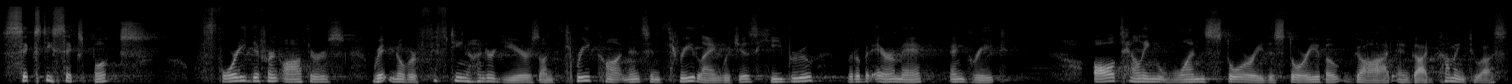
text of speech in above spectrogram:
66 books, 40 different authors, written over 1,500 years on three continents in three languages Hebrew, a little bit Aramaic, and Greek. all telling one story the story about God and God coming to us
